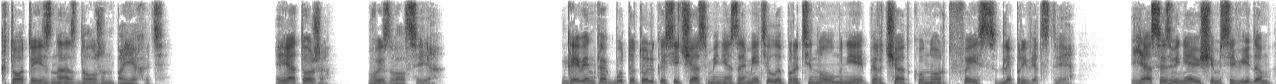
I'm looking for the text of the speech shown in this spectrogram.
«Кто-то из нас должен поехать». «Я тоже», — вызвался я. Гэвин как будто только сейчас меня заметил и протянул мне перчатку North Face для приветствия. Я с извиняющимся видом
